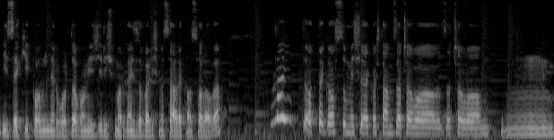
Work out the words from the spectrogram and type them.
i z ekipą Innerworldową jeździliśmy, organizowaliśmy sale konsolowe. No i od tego w sumie się jakoś tam zaczęło, zaczęło mm,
